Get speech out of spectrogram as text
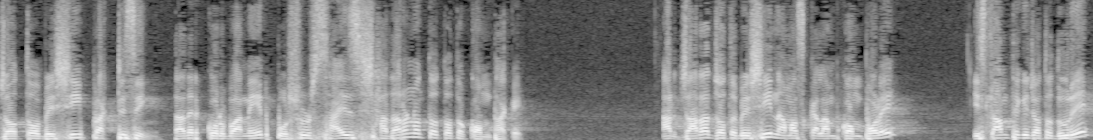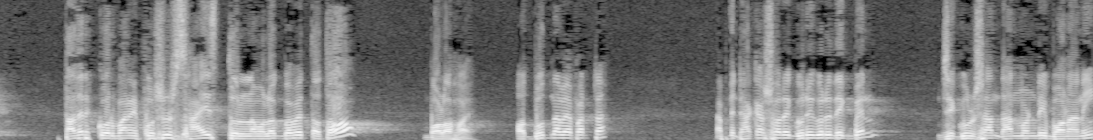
যত বেশি প্র্যাকটিসিং তাদের কোরবানির পশুর সাইজ সাধারণত তত কম থাকে। আর যারা যত বেশি নামাজ কালাম কম পড়ে, ইসলাম থেকে যত দূরে তাদের কোরবানির পশুর সাইজ তুলনামূলকভাবে তত বড় হয়। অদ্ভুত না ব্যাপারটা? আপনি ঢাকা শহরে ঘুরে ঘুরে দেখবেন যে গুলশান, ধানমন্ডি, বনানী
